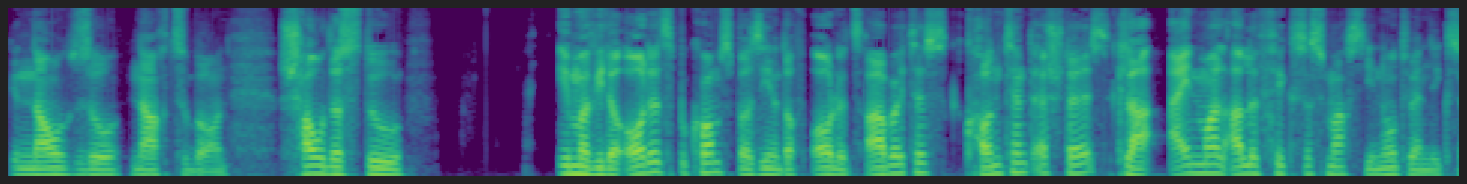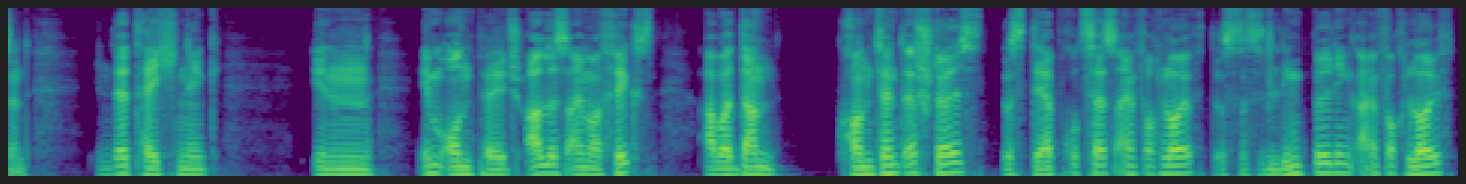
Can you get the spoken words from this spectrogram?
genau so nachzubauen. Schau, dass du immer wieder Audits bekommst, basierend auf Audits arbeitest, Content erstellst, klar einmal alle Fixes machst, die notwendig sind, in der Technik, in, im On-Page, alles einmal fixt, aber dann Content erstellst, dass der Prozess einfach läuft, dass das Link-Building einfach läuft,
